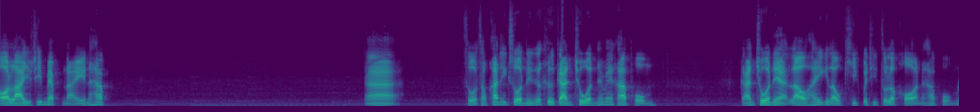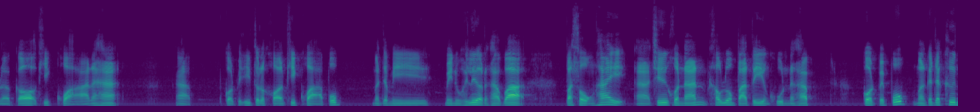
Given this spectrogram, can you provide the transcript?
ออนไลน์อยู่ที่แมปไหนนะครับอ่าส่วนสำคัญอีกส่วนหนึ่งก็คือการชวนใช่ไหมครับผม การชวนเนี่ยเราให้เราคลิกไปที่ตัวละครนะครับ ผมแล้วก็คลิกขวานะฮะอ่ากดไปที่ตัวละครคลิกขวาปุ๊บมันจะมีเมนูให้เลือกนะครับว่าประสงค์ให้อ่าชื่อคนนั้นเข้าร่วมปาร์ตี้ของคุณนะครับ กดไปปุ๊บมันก็จะขึ้น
